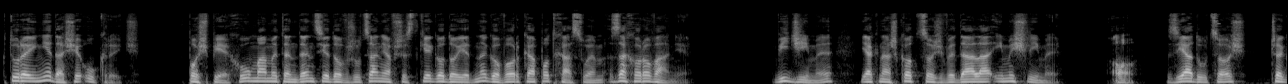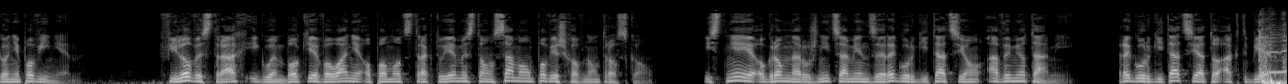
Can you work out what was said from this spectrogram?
której nie da się ukryć. W pośpiechu mamy tendencję do wrzucania wszystkiego do jednego worka pod hasłem zachorowanie. Widzimy, jak nasz kot coś wydala i myślimy o, zjadł coś, czego nie powinien. Chwilowy strach i głębokie wołanie o pomoc traktujemy z tą samą powierzchowną troską. Istnieje ogromna różnica między regurgitacją a wymiotami. Regurgitacja to akt bierny,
